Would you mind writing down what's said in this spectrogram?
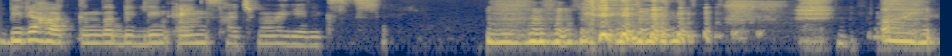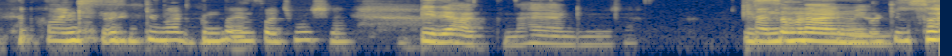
Biri hakkında bildiğin en saçma ve gereksiz şey. Ay, hangisi? Kim hakkında en saçma şey? Biri hakkında herhangi biri. Kendi İsim vermiyor hakkındakini musun?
